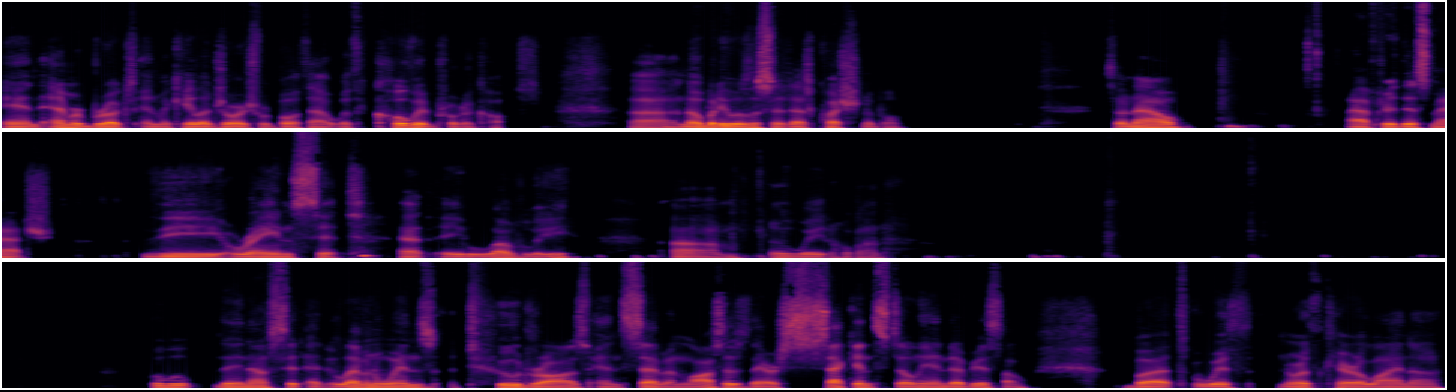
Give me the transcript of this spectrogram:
And Emma Brooks and Michaela George were both out with COVID protocols. Uh, nobody was listed as questionable. So now, after this match, the Reign sit at a lovely. Um, oh, wait, hold on. They now sit at 11 wins, two draws, and seven losses. They are second still in the NWSL, but with North Carolina,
